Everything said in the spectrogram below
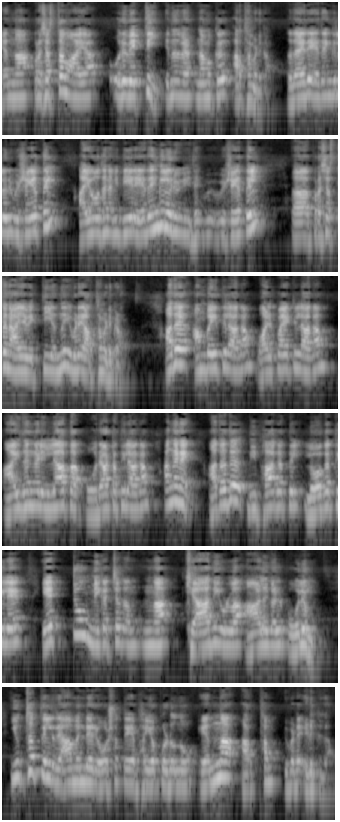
എന്ന പ്രശസ്തമായ ഒരു വ്യക്തി എന്ന് നമുക്ക് അർത്ഥമെടുക്കാം. അതായത് ഏതെങ്കിലും ഒരു വിഷയത്തിൽ ആയോധന വിദ്യയിൽ ഏതെങ്കിലും ഒരു വിഷയത്തിൽ പ്രശസ്തനായ വ്യക്തി എന്ന് ഇവിടെ അർത്ഥമെടുക്കണം. അത് അമ്പയത്തിലാകാം വാൾപ്പായത്തിലാകാം ആയുധങ്ങളില്ലാത്ത പോരാട്ടത്തിലാകാം. അങ്ങനെ അതത് വിഭാഗത്തിൽ ലോകത്തിലെ ഏറ്റവും മികച്ചതെന്ന ഖ്യാതിയുള്ള ആളുകൾ പോലും യുദ്ധത്തിൽ രാമന്റെ രോഷത്തെ ഭയപ്പെടുന്നു എന്ന അർത്ഥം ഇവിടെ എടുക്കുക.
